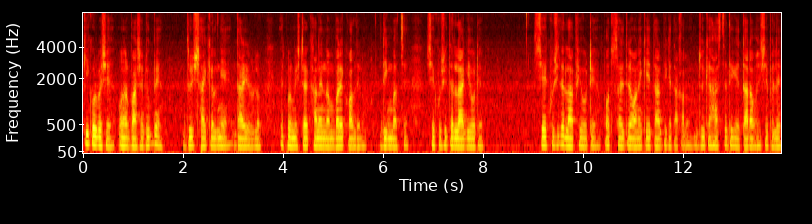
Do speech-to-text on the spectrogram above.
কি করবে সে? ওনার বাসে ঢুকবে? দুই সাইকেল নিয়ে দাঁড়িয়ে রইল। এরপর মিস্টার খানের নাম্বারে কল দিল। রিং বাজছে। সে খুশিতে লাগিয়ে ওঠে। সে খুশিতে লাফিয়ে ওঠে। পথচারীদের অনেকেই তার দিকে তাকালো। জুইকে হাসতে দিকে তারাও হেসে ফেলে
